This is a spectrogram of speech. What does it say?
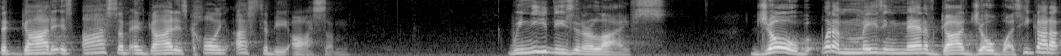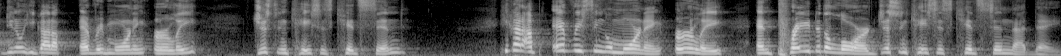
that God is awesome and God is calling us to be awesome. We need these in our lives. Job, what amazing man of God Job was. He got up, do you know he got up every morning early just in case his kids sinned? He got up every single morning early and prayed to the Lord just in case his kids sinned that day.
